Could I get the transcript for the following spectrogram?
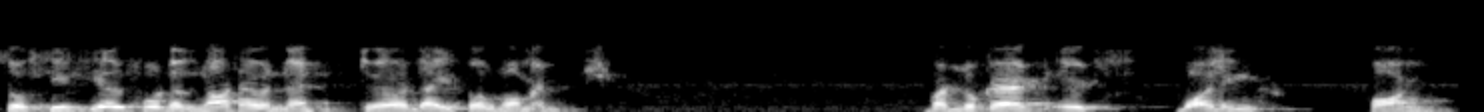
So CCl4 does not have a net uh, dipole moment. But look at its boiling point.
